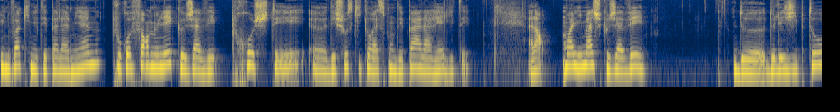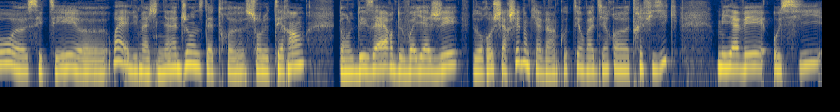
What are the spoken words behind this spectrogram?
une voie qui n'était pas la mienne, pour reformuler que j'avais projeté des choses qui correspondaient pas à la réalité. Alors moi, l'image que j'avais de, de l'Égypto, euh, c'était euh, ouais Jones d'être euh, sur le terrain, dans le désert, de voyager, de rechercher. Donc il y avait un côté, on va dire, très physique, mais il y avait aussi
